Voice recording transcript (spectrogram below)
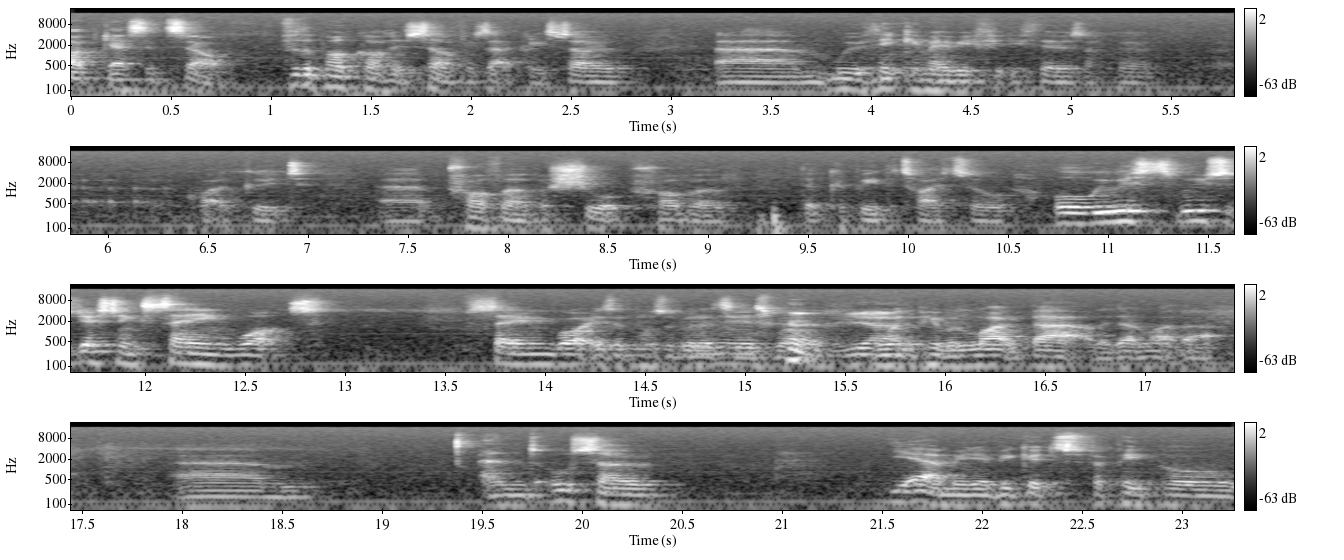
podcast itself? for the podcast itself, exactly. So um, we were thinking maybe if, if there was like a, uh, quite a good uh, proverb, a short proverb that could be the title, or we were we were suggesting saying what, saying what is a possibility as well. Yeah. Whether people like that or they don't like that, um, and also, yeah, I mean it'd be good for people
